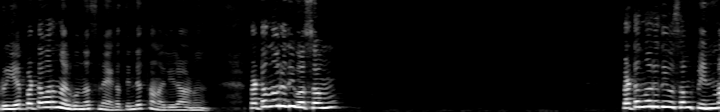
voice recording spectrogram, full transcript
പ്രിയപ്പെട്ടവർ നൽകുന്ന സ്നേഹത്തിന്റെ തണലിലാണ്. പെട്ടെന്നൊരു ദിവസം പെട്ടെന്നൊരു ദിവസം പിന്മ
